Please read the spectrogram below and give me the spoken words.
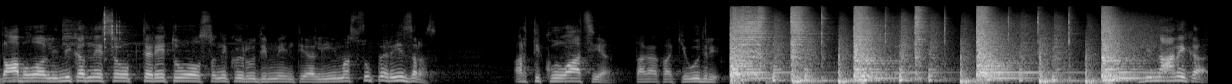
дабл, али никад не се оптеретувал со некои рудименти, али има супер израз. Артикулација, така како ќе удри. Динамика.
